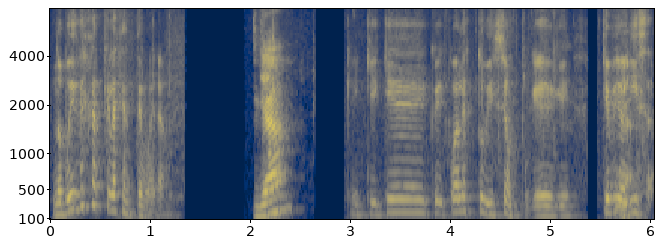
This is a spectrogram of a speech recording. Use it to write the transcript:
No podéis dejar que la gente muera. ¿Ya? ¿Qué, qué, qué- qué- cuál es tu visión? ¿qué, qué priorizas?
